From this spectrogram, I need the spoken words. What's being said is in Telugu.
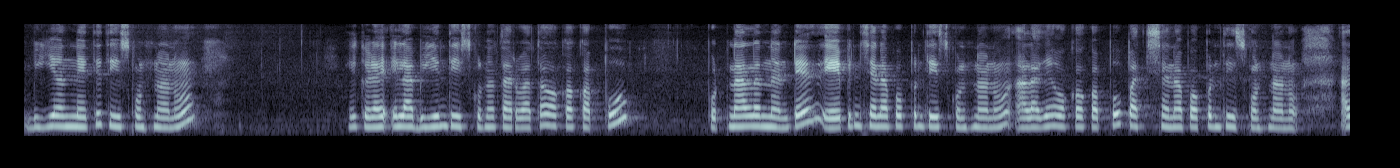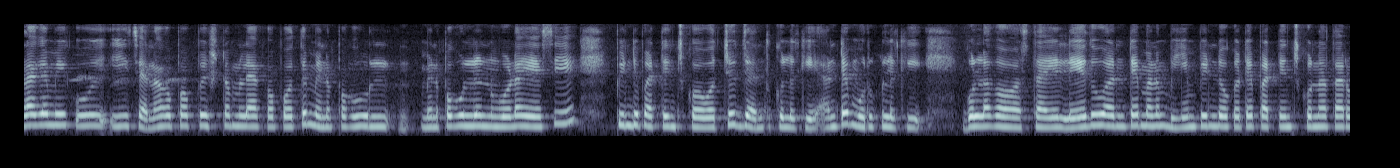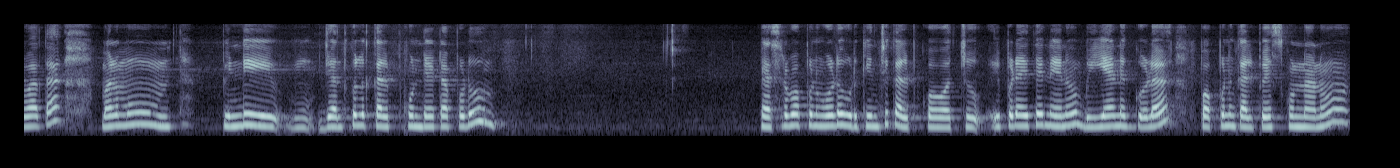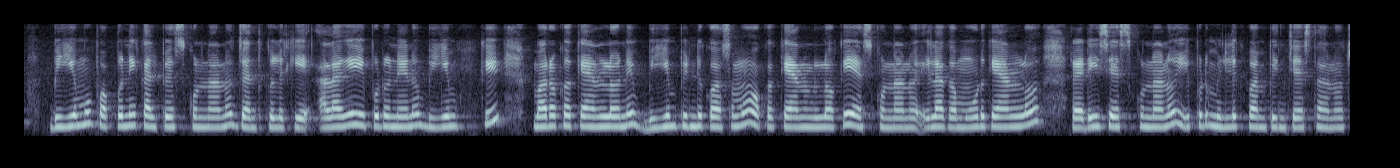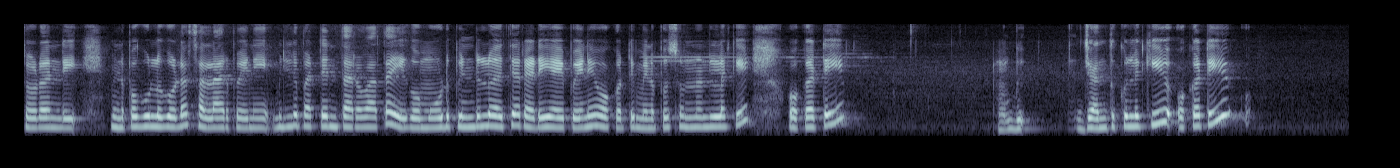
బియ్యాన్ని అయితే తీసుకుంటున్నాను. ఇక్కడ ఇలా బియ్యం తీసుకున్న తర్వాత ఒక కప్పు పుట్నాలను అంటే ఏపిన శనగపప్పును తీసుకుంటున్నాను అలాగే ఒక కప్పు పచ్చి శనగపప్పును తీసుకుంటున్నాను. అలాగే మీకు ఈ శనగపప్పు ఇష్టం లేకపోతే మినపగుళ్ళు మినపగుళ్ళను కూడా వేసి పిండి పట్టించుకోవచ్చు జంతుకులకి అంటే మురుకులకి. గుల్లగా వస్తాయి. లేదు అంటే మనం బియ్యం పిండి ఒకటే పట్టించుకున్న తర్వాత మనము పిండి జంతుకులకు కలుపుకునేటప్పుడు పెసరపప్పును కూడా ఉడికించి కలుపుకోవచ్చు. ఇప్పుడైతే నేను బియ్యానికి కూడా పప్పును కలిపేసుకున్నాను. బియ్యము పప్పుని కలిపేసుకున్నాను జంతికలకి. అలాగే ఇప్పుడు నేను బియ్యంకి మరొక క్యాన్లోని బియ్యం పిండి కోసము ఒక క్యాన్లోకి వేసుకున్నాను. ఇలాగ మూడు క్యాన్లు రెడీ చేసుకున్నాను. ఇప్పుడు మిల్లుకి పంపించేస్తాను. చూడండి మినపగుళ్ళు కూడా చల్లారిపోయినాయి. మిల్లు పట్టిన తర్వాత ఇగో మూడు పిండిలు అయితే రెడీ అయిపోయినాయి. ఒకటి మినప సున్నుండలకి ఒకటి జంతుకులకి ఒకటి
